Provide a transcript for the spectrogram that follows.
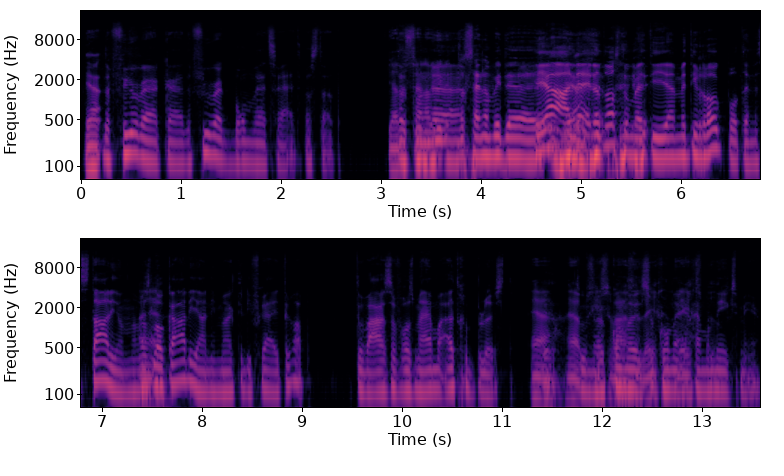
Ja. De, vuurwerk, de vuurwerkbomwedstrijd was dat. Ja, dat, zijn dan, weer, dat zijn dan weer de... Ja, nee, dat was toen met die, uh, met die rookpot in het stadion. Dat was ah, ja. Locadia, die maakte die vrije trap. Toen waren ze volgens mij helemaal uitgeblust. Ja, ja toen precies, uh, konden, ze konden echt helemaal niks meer.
